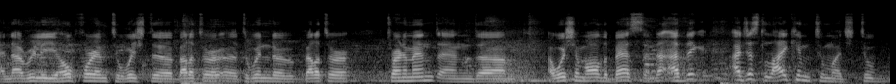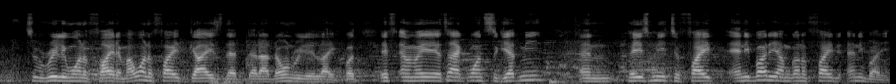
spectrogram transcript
and I really hope for him to wish the Bellator uh, to win the Bellator tournament. And um, I wish him all the best. And I think I just like him too much to to really want to fight him. I want to fight guys that, that I don't really like. But if MMA Attack wants to get me and pays me to fight anybody, I'm gonna fight anybody.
